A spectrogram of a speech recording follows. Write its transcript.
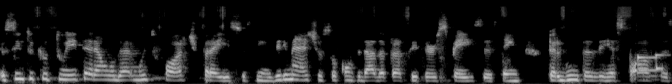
Eu sinto que o Twitter é um lugar muito forte para isso. Assim, vira e mexe, eu sou convidada para Twitter Spaces, tem perguntas e respostas,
